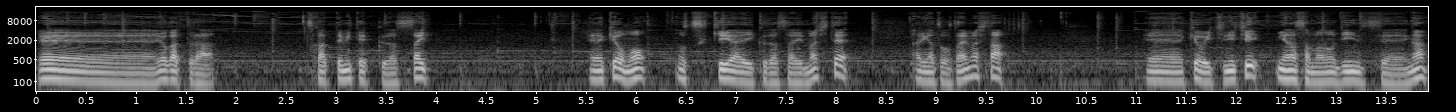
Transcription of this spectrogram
えー、よかったら使ってみてください。えー、今日もお付き合いくださいましてありがとうございました。えー、今日一日皆様の人生が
